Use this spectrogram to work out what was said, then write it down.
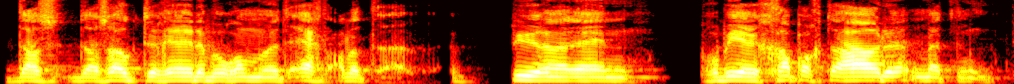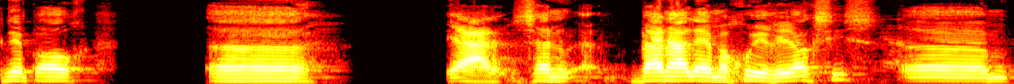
dat is- ook de reden waarom we het echt altijd eh, puur en alleen proberen grappig te houden met een knipoog. Ja, er zijn bijna alleen maar goede reacties. Um,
